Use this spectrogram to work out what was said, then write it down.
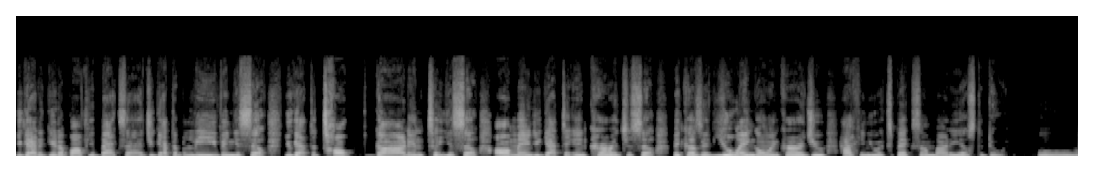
You got to get up off your backside. You got to believe in yourself. You got to talk God into yourself. Oh man, you got to encourage yourself because if you ain't going to encourage you, how can you expect somebody else to do it? Ooh,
